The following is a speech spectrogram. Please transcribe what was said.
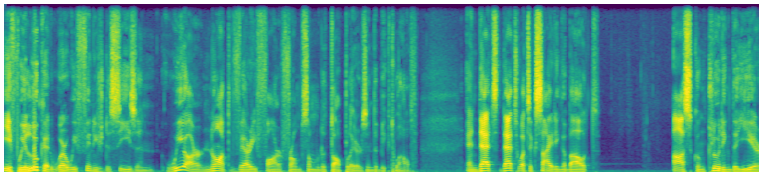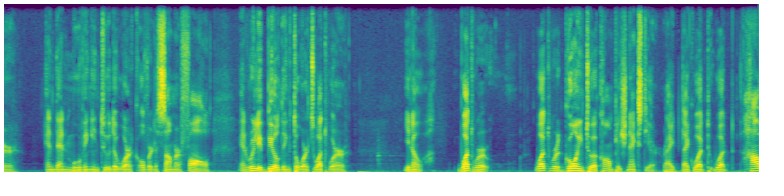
if we look at where we finished the season, we are not very far from some of the top players in the Big 12. And that's that's what's exciting about us concluding the year and then moving into the work over the summer fall and really building towards what we're you know what we're what we're going to accomplish next year right like what what how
